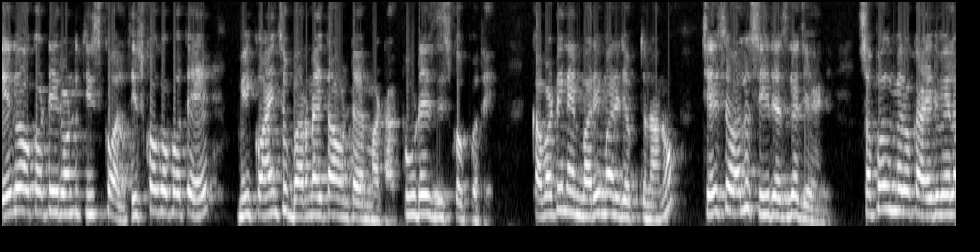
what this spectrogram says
ఏదో ఒకటి రెండు తీసుకోవాలి. తీసుకోకపోతే మీ కాయిన్స్ బర్న్ అవుతా ఉంటాయి అనమాట టూ డేస్ తీసుకోకపోతే. కాబట్టి నేను మరీ మరీ చెప్తున్నాను. చేసే వాళ్ళు సీరియస్గా చేయండి. సపోజ్ మీరు ఒక ఐదు వేల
